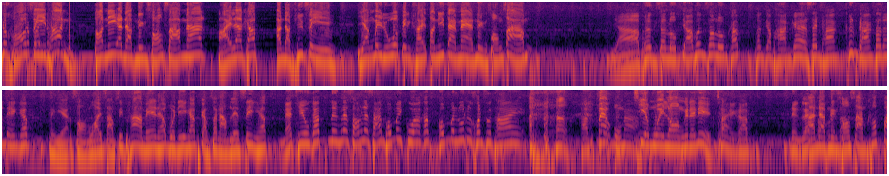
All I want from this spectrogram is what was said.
ชมขพูอจะไปสี่ไหท่าน ตอนนี้อันดับหนึ่งสองสามนะฮะไปแล้วครับ อันดับที่สี่ยังไม่รู้ว่าเป็นใครตอนนี้แต่แม่หนึ่งสองสาม อย่าเพิ่งสรุปอย่าเพิ่งสรุปครับ เพิ่งจะผ่านแค่เส้นทางครึ่งทางเท่านั้นเองครับไม่เงี้ยสองร้อยสามสิบห้าเมตรนะครับ วันนี้ครับกับสนามเลสซิ่งครับ แมทธิวครับหนึ่งและสองและสามผมไม่กลัวครับ ผมมันรู้ในคนสุดท้ายครับแม่ผมเชียร์มวยรองกันนะนี่ ใช่ครับหนึ่งและอันดับหนึ่งสองสามเขาไป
